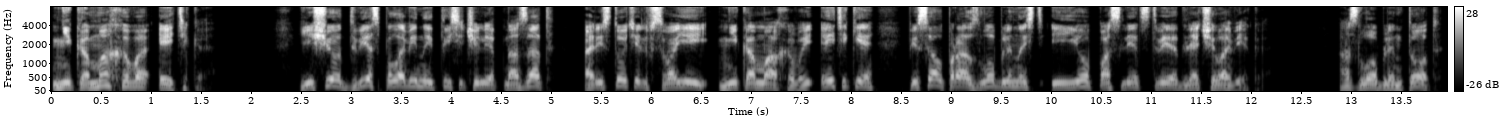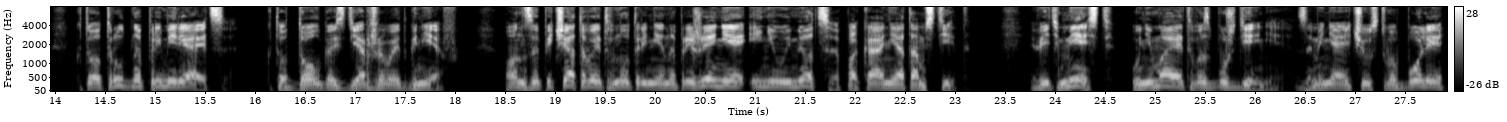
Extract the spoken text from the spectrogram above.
Никомахова этика. Еще две с половиной тысячи лет назад Аристотель в своей Никомаховой этике писал про озлобленность и ее последствия для человека. Озлоблен тот, кто трудно примиряется, кто долго сдерживает гнев. Он запечатывает внутреннее напряжение и не уймется, пока не отомстит. Ведь месть унимает возбуждение, заменяя чувство боли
